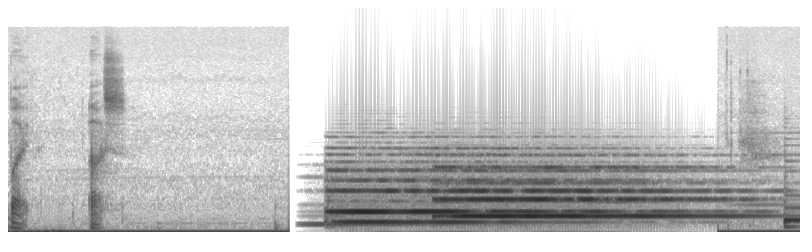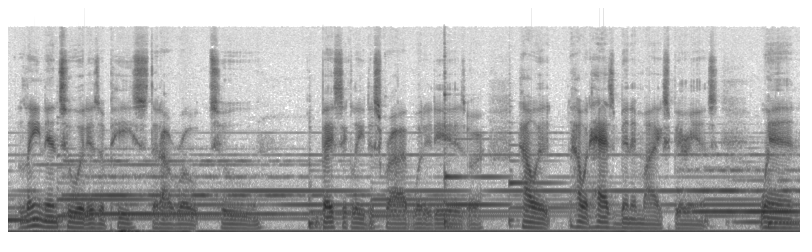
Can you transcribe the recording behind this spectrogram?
but us. Lean Into It is a piece that I wrote to basically describe what it is or how it how it has been in my experience when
